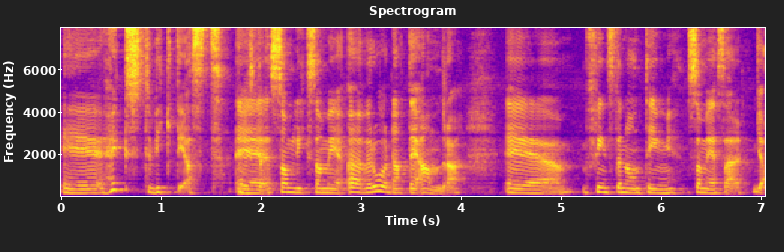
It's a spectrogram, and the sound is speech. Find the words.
eh, högst viktigast? Eh, som liksom är överordnat det andra? Eh, finns det någonting som är så här, ja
